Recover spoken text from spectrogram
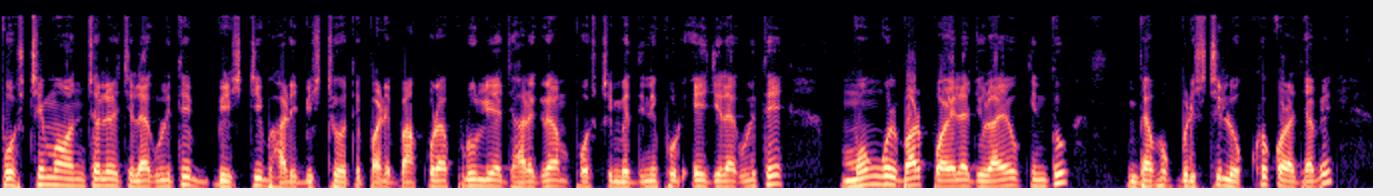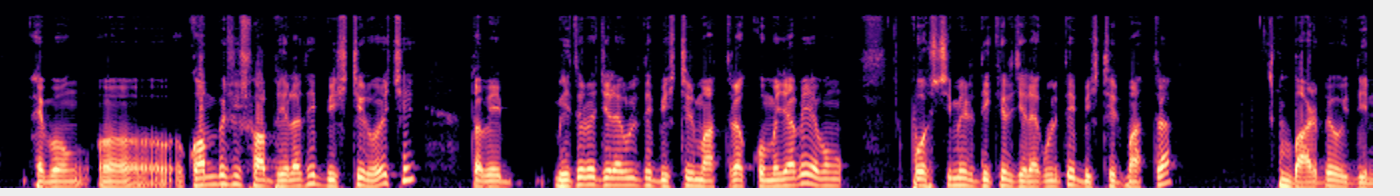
পশ্চিমা অঞ্চলের জেলাগুলিতে বৃষ্টি ভারী বৃষ্টি হতে পারে। বাঁকুড়া, পুরুলিয়া, ঝাড়গ্রাম, পশ্চিম মেদিনীপুর এই জেলাগুলিতে মঙ্গলবার পয়লা জুলাইও কিন্তু ব্যাপক বৃষ্টি লক্ষ্য করা যাবে এবং কম বেশি সব জেলাতেই বৃষ্টি রয়েছে। তবে ভিতরের জেলাগুলিতে বৃষ্টির মাত্রা কমে যাবে এবং পশ্চিমের দিকের জেলাগুলিতে বৃষ্টির মাত্রা বাড়বে ওই দিন।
